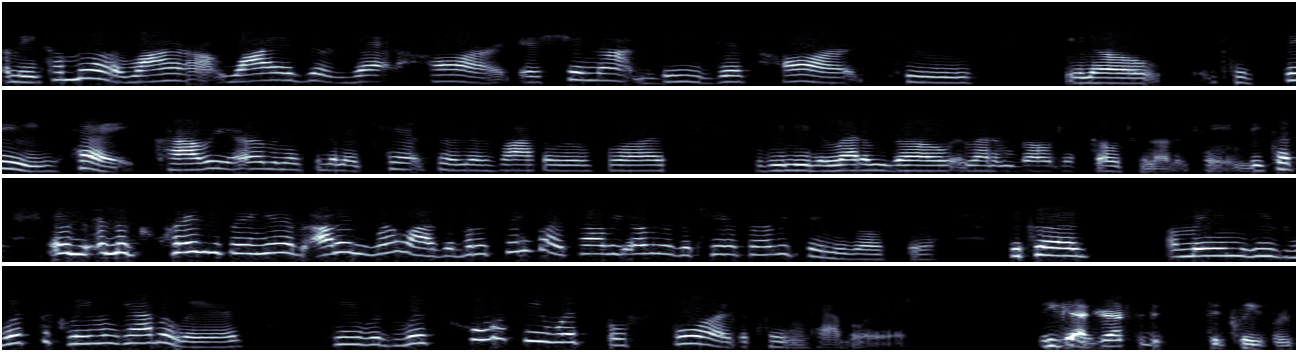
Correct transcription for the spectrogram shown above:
I mean, come on, why are, why is it that hard? It should not be this hard to, you know, to see. Hey, Kyrie Irving has been a cancer in this locker room for us. We need to let him go and let him go. Just go to another team because. And and the crazy thing is, I didn't realize it, but it seems like Kyrie Irving is a cancer every team he goes to because I mean he's with the Cleveland Cavaliers. He was with who was he with before the Cleveland Cavaliers? He got drafted to, Cleveland.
